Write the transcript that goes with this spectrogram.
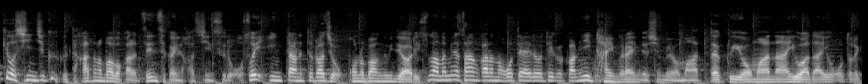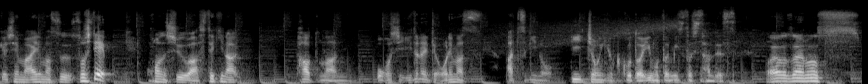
京新宿区高田馬場から全世界に発信する遅いインターネットラジオ。この番組ではリスナーの皆さんからのお便りを手がかりにタイムラインの趣味を全く読まない話題をお届けしてまいります。そして今週は素敵なパートナーにお越しいただいております。厚木のリーチョンヒョクこと井本光俊さんです。おはようございます。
